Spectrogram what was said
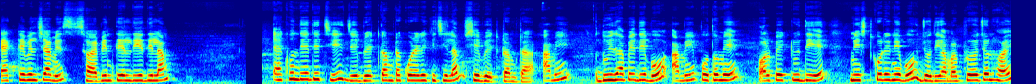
এক টেবিল চামচ সয়াবিন তেল দিয়ে দিলাম। এখন দিয়ে দিচ্ছি যে ব্রেড ক্রামটা করে রেখেছিলাম সেই ব্রেড ক্রামটা আমি দুই ধাপে দেব। আমি প্রথমে অল্প একটু দিয়ে মিক্সড করে নেব। যদি আমার প্রয়োজন হয়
